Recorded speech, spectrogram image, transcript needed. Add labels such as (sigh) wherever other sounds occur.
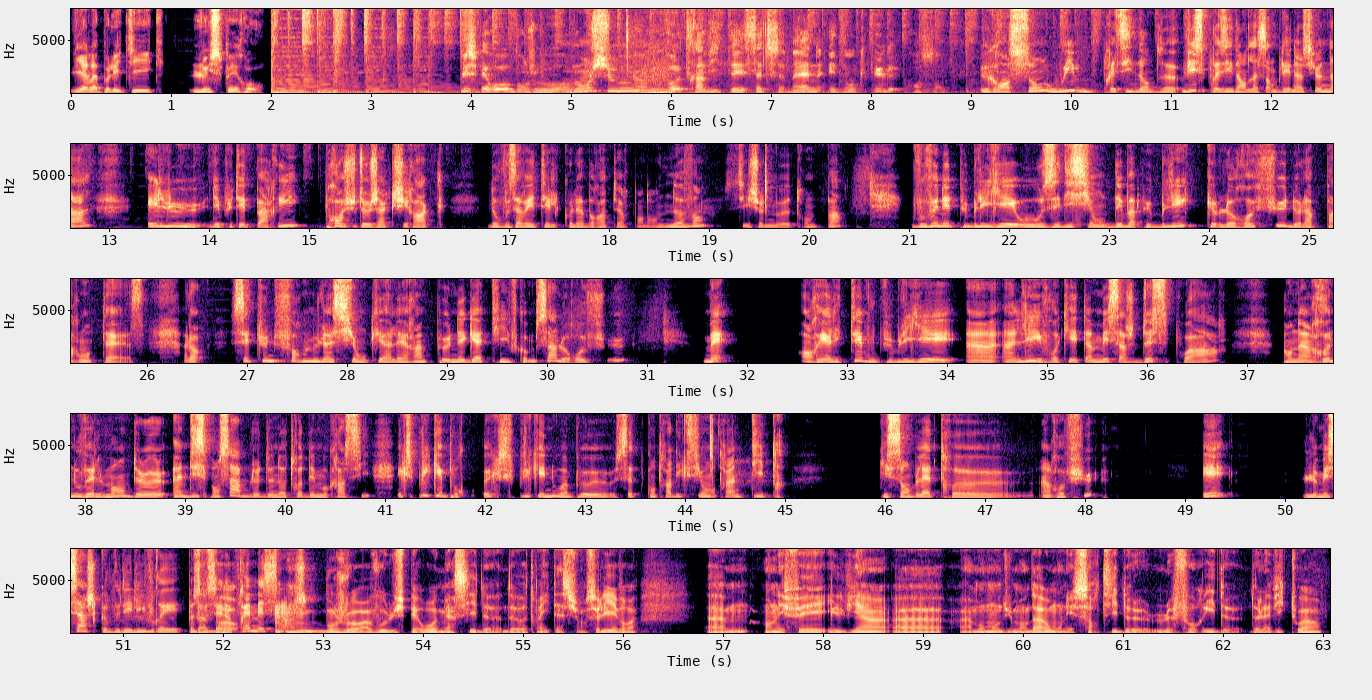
Lire la politique, Luce Perrault. Luce Perrault, bonjour. Bonjour. Votre invité cette semaine est donc Hugues Rançon. Hugues Rançon, oui, président de, vice-président de l'Assemblée nationale, élu député de Paris, proche de Jacques Chirac, dont vous avez été le collaborateur pendant 9 ans, si je ne me trompe pas. Vous venez de publier aux éditions Débat public Le refus de la parenthèse. Alors, c'est une formulation qui a l'air un peu négative comme ça, le refus, mais en réalité, vous publiez un, livre qui est un message d'espoir en un renouvellement de, indispensable de notre démocratie. Expliquez pour, expliquez-nous un peu cette contradiction entre un titre qui semble être euh, un refus et le message que vous délivrez, parce que c'est un vrai message. (clears throat) Bonjour à vous, Luce Perrault, et merci de, de votre invitation. Ce livre, euh, en effet, il vient euh, à un moment du mandat où on est sorti de l'euphorie de, la victoire.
